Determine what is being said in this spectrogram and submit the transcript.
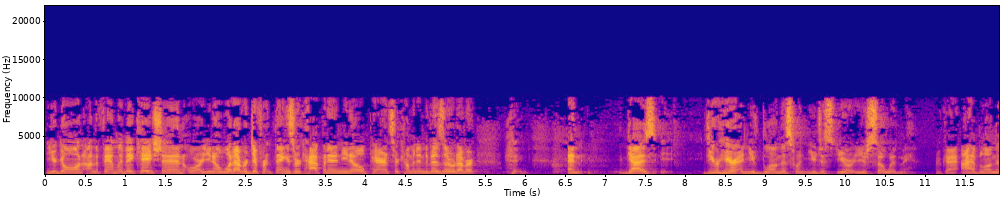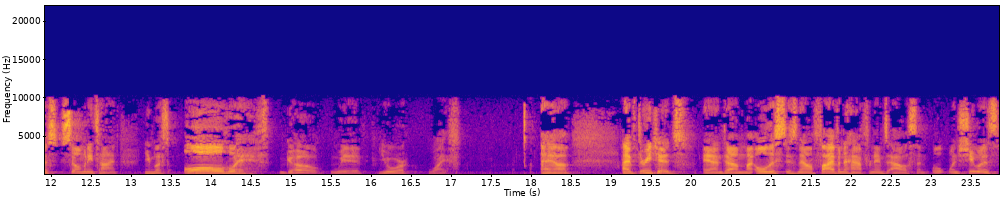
you're going on a family vacation or, you know, whatever different things are happening, you know, parents are coming in to visit or whatever. And guys, if you're here and you've blown this one, you just, you're, you're so with me. Okay? I have blown this so many times. You must always go with your wife. I, uh, I have three kids, and um, my oldest is now five and a half. Her name's Allison. Well, when she was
